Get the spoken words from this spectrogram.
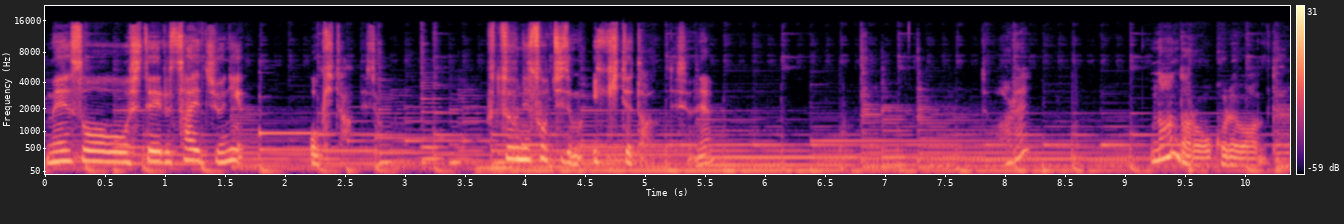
瞑想をしている最中に起きたんですよ。普通にそっちでも生きてたんですよね。あれ？なんだろう？これは？みたいな。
